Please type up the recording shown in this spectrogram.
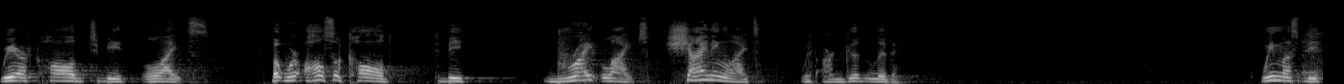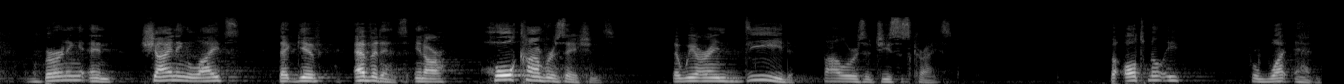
We are called to be lights, but we're also called to be bright lights, shining lights with our good living. We must be burning and shining lights that give evidence in our whole conversations that we are indeed followers of Jesus Christ. But ultimately, for what end?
